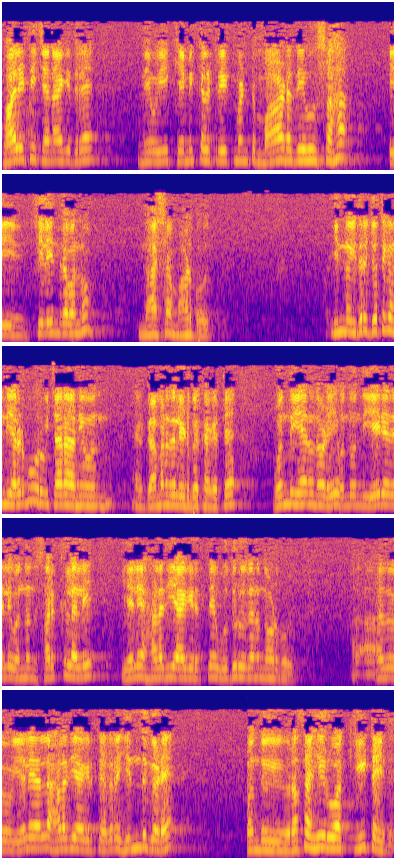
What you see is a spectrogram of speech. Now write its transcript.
ಕ್ವಾಲಿಟಿ ಚೆನ್ನಾಗಿದ್ರೆ ನೀವು ಈ ಕೆಮಿಕಲ್ ಟ್ರೀಟ್ಮೆಂಟ್ ಮಾಡದೆಯೂ ಸಹ ಈ ಶಿಲೀಂಧ್ರವನ್ನು ನಾಶ ಮಾಡಬಹುದು ಇನ್ನು ಇದರ ಜೊತೆಗೆ ಒಂದು ಎರಡು ಮೂರು ವಿಚಾರ ನೀವು ಗಮನದಲ್ಲಿ ಇಡಬೇಕಾಗತ್ತೆ. ಒಂದು ಏನು ನೋಡಿ, ಒಂದೊಂದು ಏರಿಯಾದಲ್ಲಿ ಒಂದೊಂದು ಸರ್ಕಲ್ ಅಲ್ಲಿ ಎಲೆ ಹಳದಿಯಾಗಿರುತ್ತೆ ಉದುರುವುದನ್ನು ನೋಡಬಹುದು ಅದು ಎಲೆ ಎಲ್ಲ ಹಳದಿಯಾಗಿರುತ್ತೆ. ಅದರ ಹಿಂದ್ಗಡೆ ಒಂದು ರಸ ಹೀರುವ ಕೀಟ ಇದೆ.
